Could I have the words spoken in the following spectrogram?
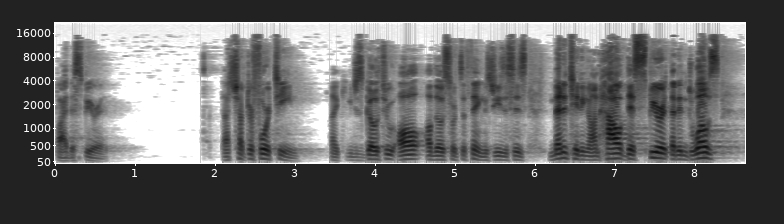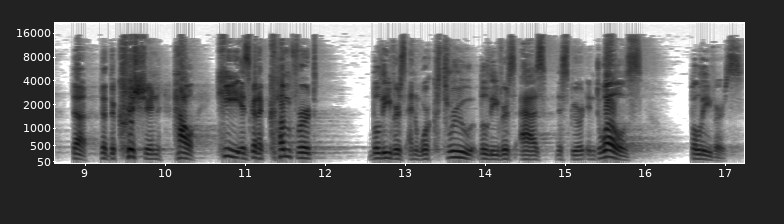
by the Spirit. That's chapter 14. Like you just go through all of those sorts of things. Jesus is meditating on how this Spirit that indwells the, the, the Christian, how he is going to comfort believers and work through believers as the Spirit indwells believers.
